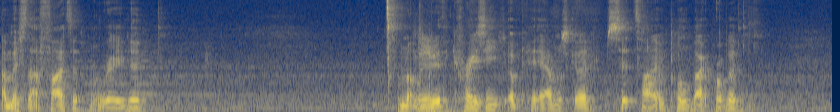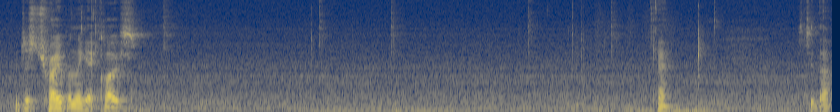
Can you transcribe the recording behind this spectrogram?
I miss that fighter, I really do. I'm not going to do anything crazy up here, I'm just going to sit tight and pull back probably. And just trade when they get close. Okay. Let's do that.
